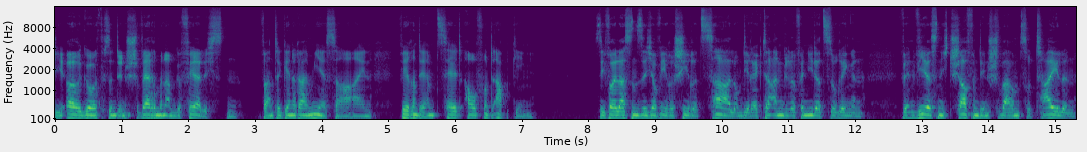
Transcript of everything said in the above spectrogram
Die Argoth sind in Schwärmen am gefährlichsten, wandte General Miesar ein, während er im Zelt auf und ab ging. Sie verlassen sich auf ihre schiere Zahl, um direkte Angriffe niederzuringen. Wenn wir es nicht schaffen, den Schwarm zu teilen,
